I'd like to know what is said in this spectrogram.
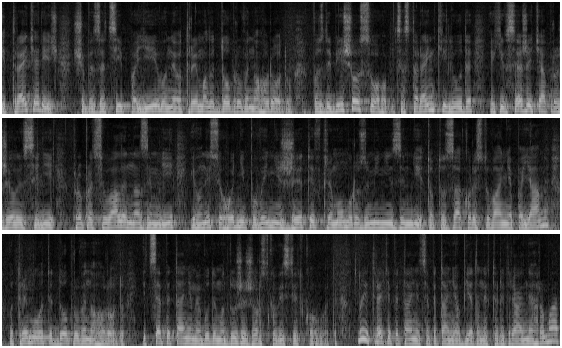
І третя річ, щоб за ці паї вони отримали добру винагороду. Бо здебільшого свого це старенькі люди, які все життя прожили в селі, пропрацювали на землі, і вони сьогодні повинні жити в прямому розумінні землі, тобто за користування паями отримувати добру винагороду. І це питання ми будемо дуже жорстко відслідковувати. Ну і третє питання це питання об'єднаних територіальних громад.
